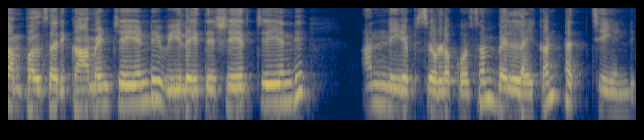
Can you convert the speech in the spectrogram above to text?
కంపల్సరీ కామెంట్ చేయండి వీలైతే షేర్ చేయండి. అన్ని ఎపిసోడ్ల కోసం బెల్ ఐకాన్ టచ్ చేయండి.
